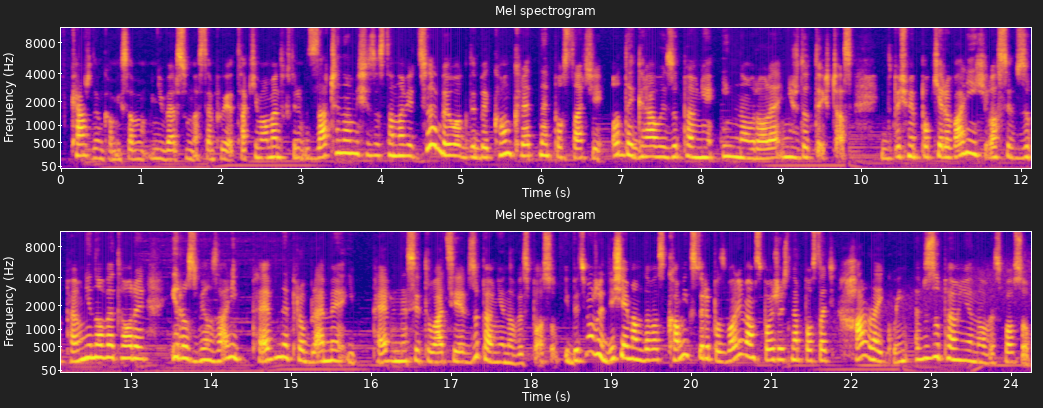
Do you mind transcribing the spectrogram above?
W każdym komiksowym uniwersum następuje taki moment, w którym zaczynamy się zastanawiać, co by było, gdyby konkretne postaci odegrały zupełnie inną rolę niż dotychczas. Gdybyśmy pokierowali ich losy w zupełnie nowe tory i rozwiązali pewne problemy i pewne sytuacje w zupełnie nowy sposób. I być może dzisiaj mam dla Was komiks, który pozwoli Wam spojrzeć na postać Harley Quinn w zupełnie nowy sposób.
